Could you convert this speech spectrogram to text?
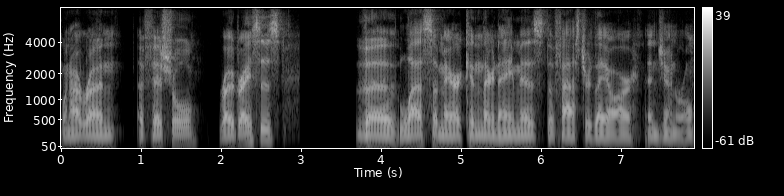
when I run official road races. The less American their name is, the faster they are in general.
